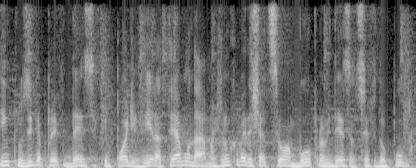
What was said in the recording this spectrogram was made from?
inclusive a previdência, que pode vir até a mudar, mas nunca vai deixar de ser uma boa providência do servidor público.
